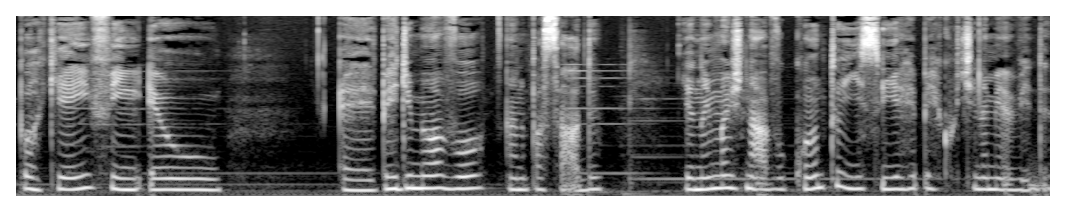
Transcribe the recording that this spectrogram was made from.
Porque, enfim, eu é, perdi meu avô ano passado e eu não imaginava o quanto isso ia repercutir na minha vida.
